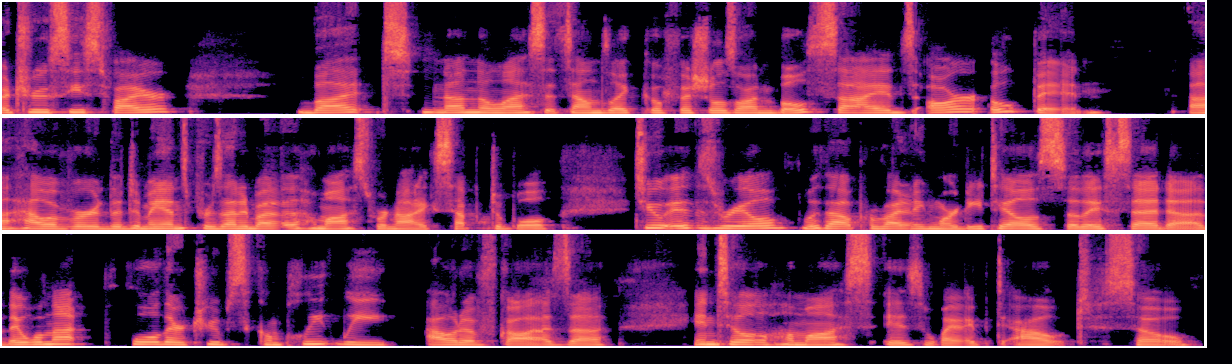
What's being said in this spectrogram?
a true ceasefire. But nonetheless, it sounds like officials on both sides are open uh, however, the demands presented by the Hamas were not acceptable to Israel without providing more details. So they said uh, they will not pull their troops completely out of Gaza until Hamas is wiped out. So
